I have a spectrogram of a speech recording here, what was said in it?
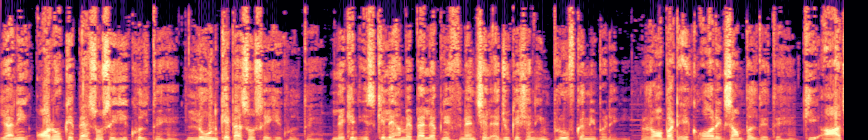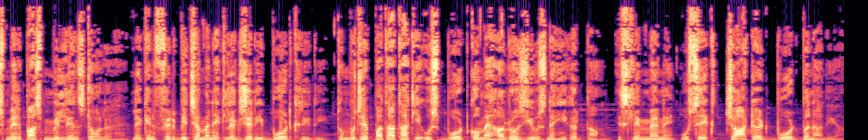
यानी औरों के पैसों से ही खुलते हैं, लोन के पैसों से ही खुलते हैं। लेकिन इसके लिए हमें पहले अपनी फाइनेंशियल एजुकेशन इंप्रूव करनी पड़ेगी। रॉबर्ट एक और एग्जांपल देते हैं कि आज मेरे पास मिलियंस डॉलर है, लेकिन फिर भी जब मैंने एक लग्जरी बोट खरीदी तो मुझे पता था कि उस बोट को मैं हर रोज यूज़ नहीं करता हूँ। इसलिए मैंने उसे एक चार्टर्ड बोट बना दिया,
